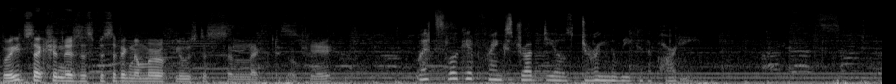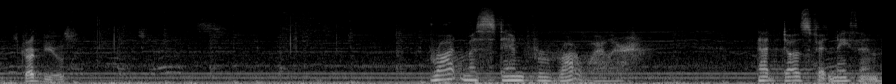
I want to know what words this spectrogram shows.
For each section, there's a specific number of clues to select. Okay. Let's look at Frank's drug deals during the week of the party. It's drug deals. Rot must stand for Rottweiler. That does fit Nathan.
